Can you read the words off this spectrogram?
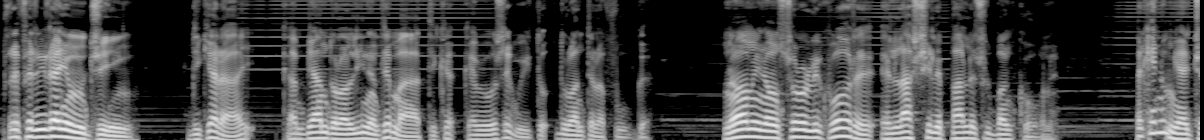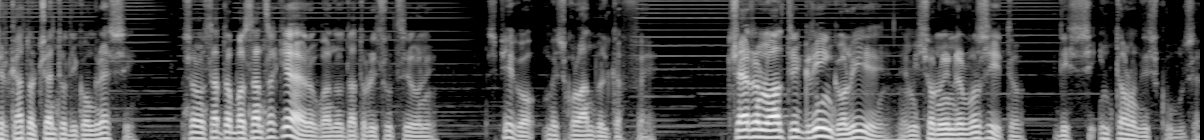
Preferirei un gin, dichiarai, cambiando la linea tematica che avevo seguito durante la fuga. Nomina un solo liquore e lasci le palle sul bancone. Perché non mi hai cercato al centro di congressi? Sono stato abbastanza chiaro quando ho dato le istruzioni, spiegò mescolando il caffè. C'erano altri gringo lì e mi sono innervosito, dissi in tono di scusa.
